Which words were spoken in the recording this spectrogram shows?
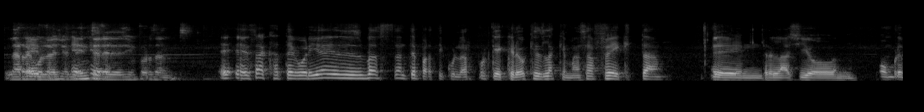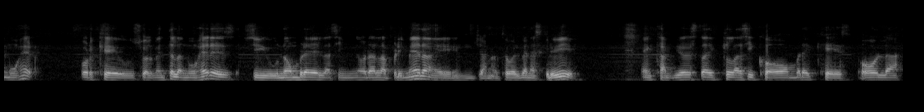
la regulación de interés es importante. E, esa categoría es bastante particular porque creo que es la que más afecta en relación hombre-mujer. Porque usualmente las mujeres, si un hombre las ignora la primera, eh, ya no te vuelven a escribir. En cambio está el clásico hombre que es hola,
